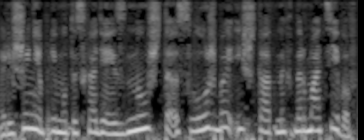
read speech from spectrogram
Решение примут исходя из нужд службы и штатных нормативов.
